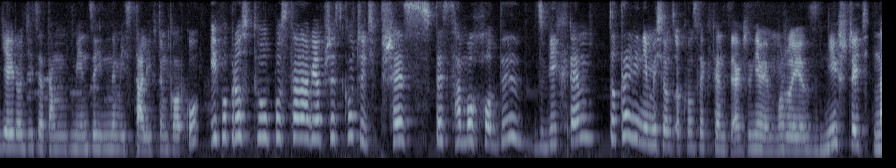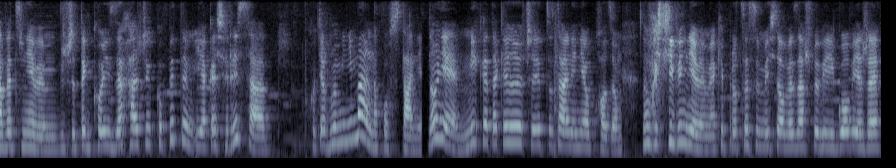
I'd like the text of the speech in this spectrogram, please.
jej rodzice tam między innymi stali w tym korku. I po prostu postanawia przeskoczyć przez te samochody z wichrem, totalnie nie myśląc o konsekwencjach, że nie wiem, może je zniszczyć, nawet nie wiem, że ten koń zahaczy kopytem i jakaś rysa chociażby minimalna powstanie. No nie, Mikę takie rzeczy totalnie nie obchodzą. No właściwie nie wiem, jakie procesy myślowe zaszły w jej głowie, że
